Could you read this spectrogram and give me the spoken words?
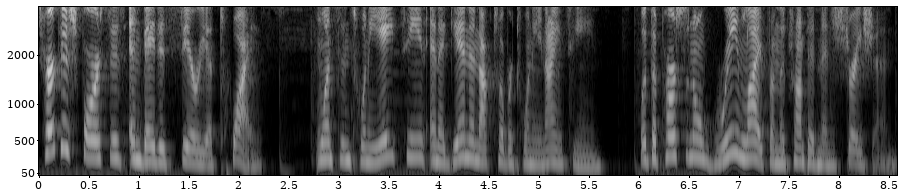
Turkish forces invaded Syria twice, once in 2018 and again in October 2019, with a personal green light from the Trump administration.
